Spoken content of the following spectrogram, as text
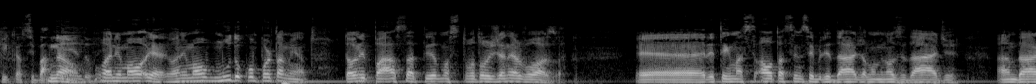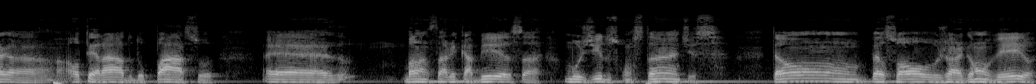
Fica se batendo? Não, fica... o, animal, é, o animal muda o comportamento. Então ele passa a ter uma sintomatologia nervosa. É, ele tem uma alta sensibilidade à luminosidade, andar alterado do passo, é, balançar de cabeça, mugidos constantes. Então, pessoal, o jargão veio,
